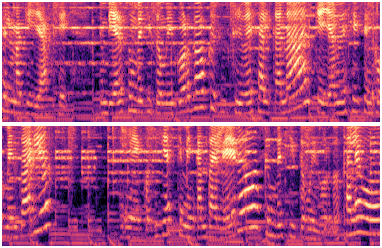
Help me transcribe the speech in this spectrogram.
El maquillaje. Enviaros un besito muy gordo, que os suscribáis al canal, que ya me dejéis en comentarios eh, cosillas que me encanta leeros un besito muy gordo. ¡Hasta luego!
